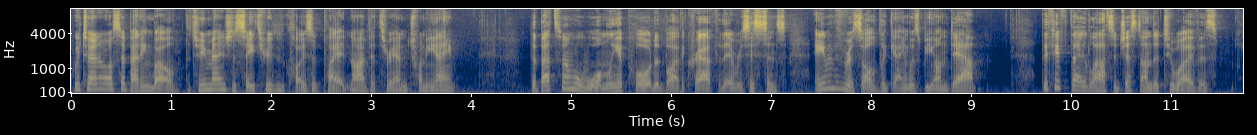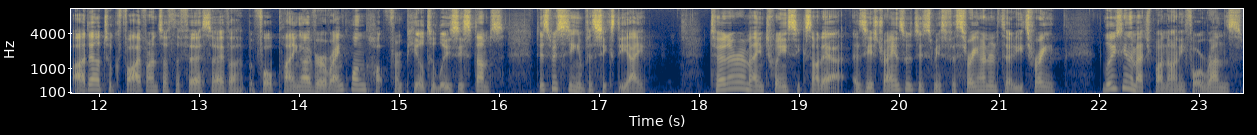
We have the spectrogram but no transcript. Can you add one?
With Turner also batting well, the two managed to see through the close of play at 9 for 328. The batsmen were warmly applauded by the crowd for their resistance, even the result of the game was beyond doubt. The fifth day lasted just under two overs. Iredale took five runs off the first over before playing over a rank long hop from Peel to lose his stumps, dismissing him for 68. Turner remained 26 not out as the Australians were dismissed for 333, losing the match by 94 runs.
